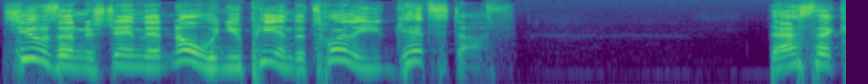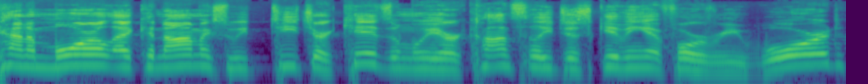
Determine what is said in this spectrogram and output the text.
She was understanding that no, when you pee in the toilet, you get stuff. That's that kind of moral economics we teach our kids, and we are constantly just giving it for reward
